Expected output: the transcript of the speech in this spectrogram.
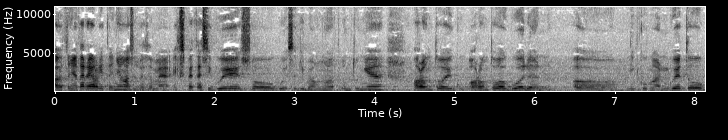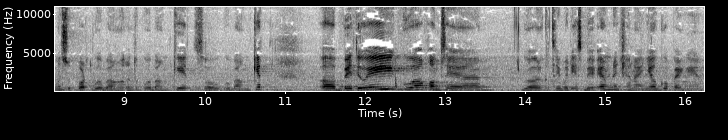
uh, ternyata realitanya nggak sesuai sama ekspektasi gue so gue sedih banget untungnya orang tua orang tua gue dan uh, lingkungan gue tuh mensupport gue banget untuk gue bangkit so gue bangkit uh, way gue kalau misalnya gue keterima di SBM rencananya gue pengen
